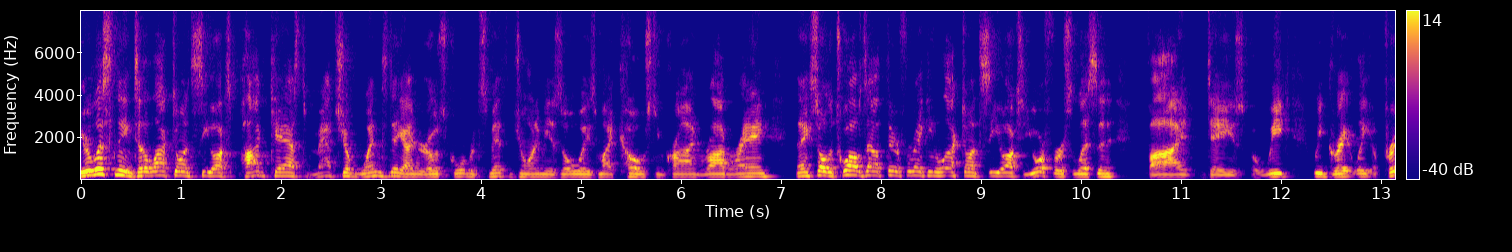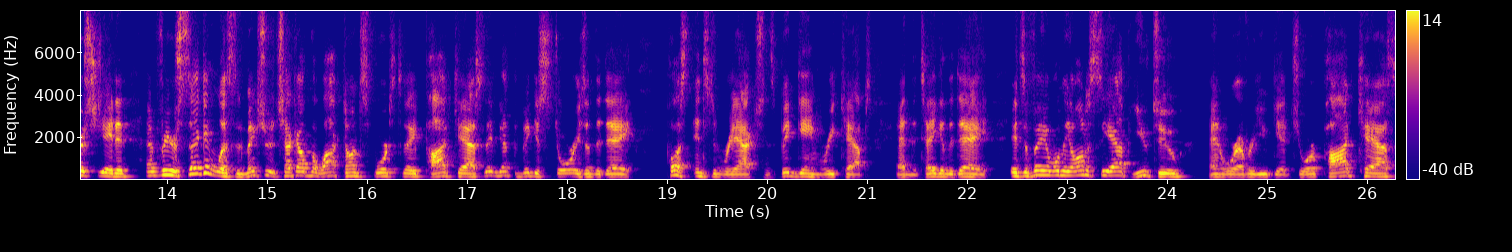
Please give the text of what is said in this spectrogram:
You're listening to the Locked On Seahawks podcast, Matchup Wednesday. I'm your host, Corbin Smith. Joining me, as always, my co host in crime, Rob Rang. Thanks to all the 12s out there for making Locked On Seahawks your first listen five days a week. We greatly appreciate it. And for your second listen, make sure to check out the Locked On Sports Today podcast. They've got the biggest stories of the day, plus instant reactions, big game recaps, and the take of the day. It's available on the Odyssey app, YouTube, and wherever you get your podcast.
